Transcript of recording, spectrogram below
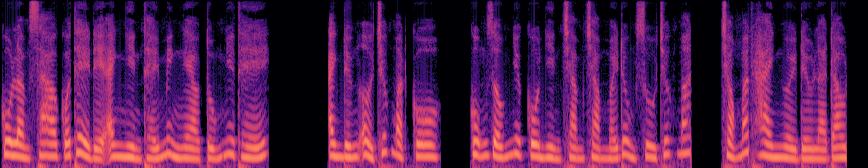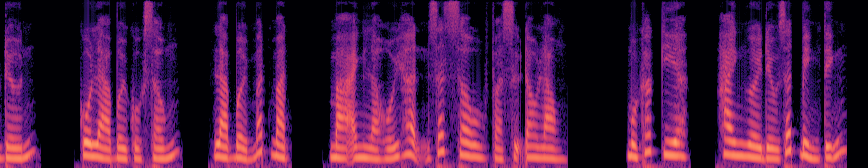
Cô làm sao có thể để anh nhìn thấy mình nghèo túng như thế? Anh đứng ở trước mặt cô, cũng giống như cô nhìn chằm chằm mấy đồng xu trước mắt. Trong mắt hai người đều là đau đớn. Cô là bởi cuộc sống, là bởi mất mặt, mà anh là hối hận rất sâu và sự đau lòng. Một khắc kia, hai người đều rất bình tĩnh,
